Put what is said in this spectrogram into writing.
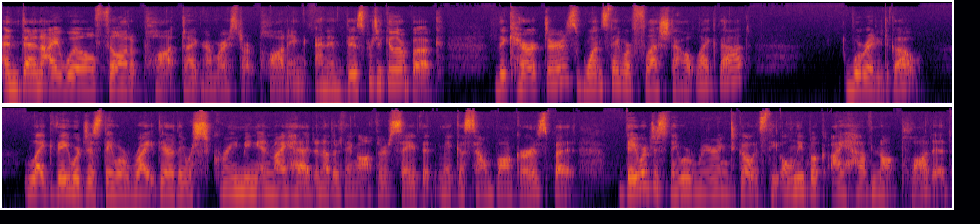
And then I will fill out a plot diagram where I start plotting. And in this particular book, the characters, once they were fleshed out like that, were ready to go. Like they were just, they were right there. They were screaming in my head. Another thing authors say that make us sound bonkers, but they were just, they were rearing to go. It's the only book I have not plotted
